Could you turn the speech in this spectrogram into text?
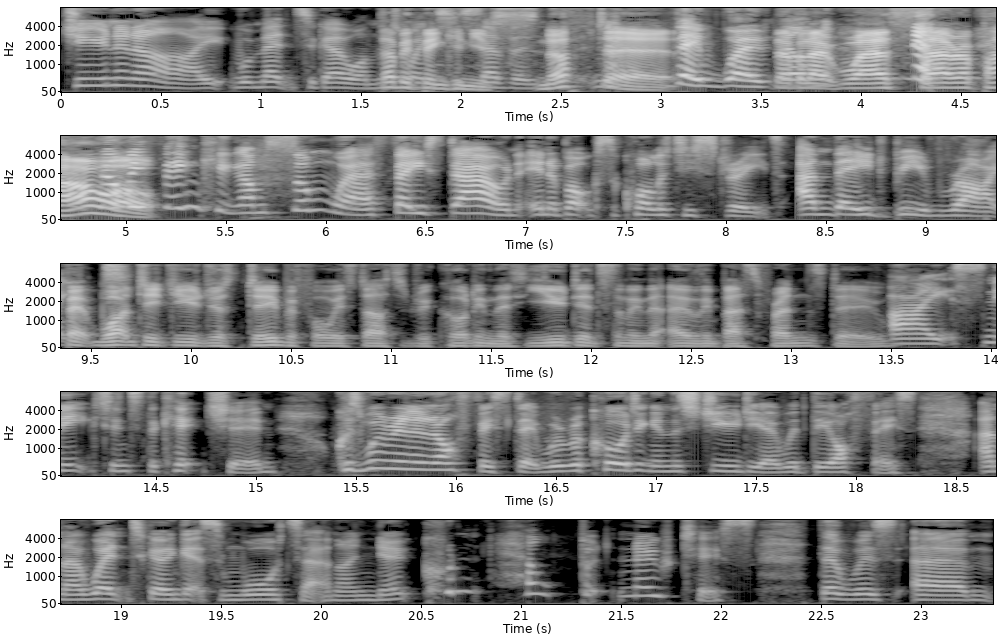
June and I were meant to go on the They'll be thinking you've snuffed No, it. They won't. They'll be They'll- like, "Where's Sarah Powell?" They'll be thinking I'm somewhere face down in a box of Quality Street, and they'd be right. But what did you just do before we started recording this? You did something that only best friends do. I sneaked into the kitchen because we're in an office day. We're recording in the studio with the office, and I went to go and get some water, and I no- couldn't help but notice there was um,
